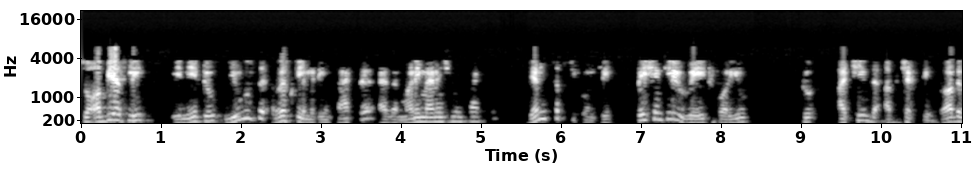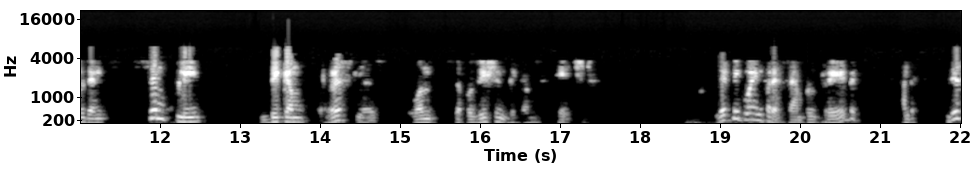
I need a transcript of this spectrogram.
So obviously, you need to use the risk limiting factor as a money management factor. Then subsequently, patiently wait for you to achieve the objective rather than simply become restless once the position becomes hedged. Let me go in for a sample trade. And this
